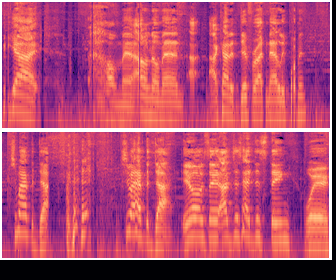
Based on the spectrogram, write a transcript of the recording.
we got. Oh man, I don't know, man. I, I kind of differ on Natalie Portman. She might have to die. she might have to die. You know what I'm saying? I've just had this thing where.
